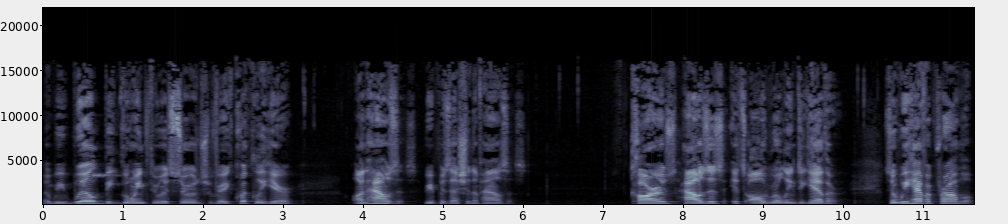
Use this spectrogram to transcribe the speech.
and we will be going through a surge very quickly here on houses, repossession of houses. Cars, houses, it's all rolling together. So we have a problem.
